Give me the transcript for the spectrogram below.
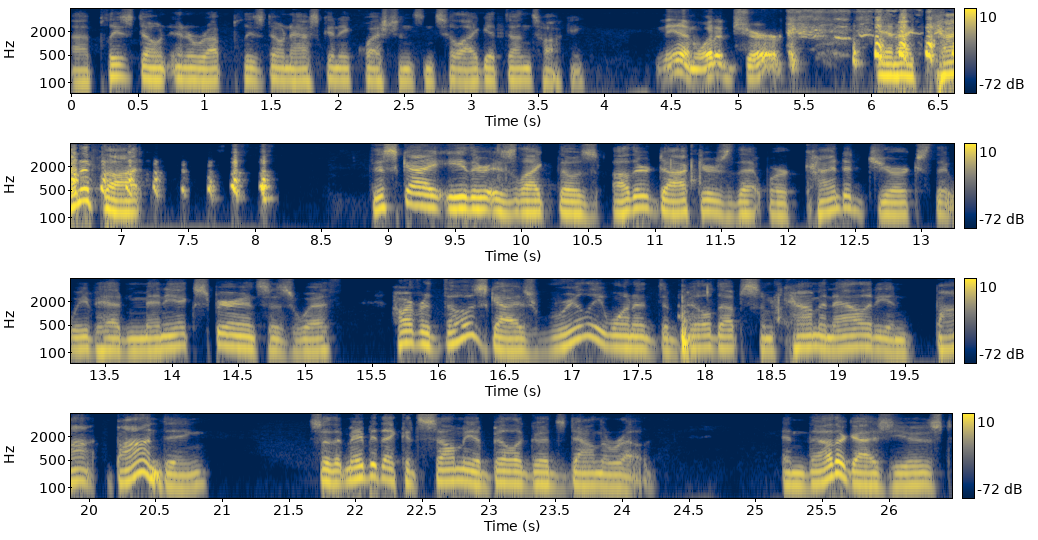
uh, please don't interrupt. Please don't ask any questions until I get done talking. Man, what a jerk. and I kind of thought this guy either is like those other doctors that were kind of jerks that we've had many experiences with. However, those guys really wanted to build up some commonality and bond- bonding so that maybe they could sell me a bill of goods down the road. And the other guys used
